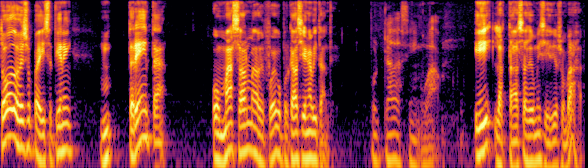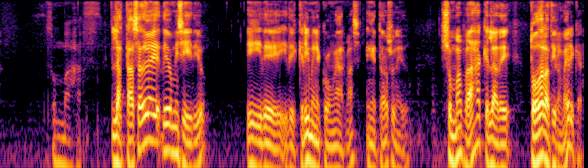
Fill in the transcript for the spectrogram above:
todos esos países tienen mm, 30 o más armas de fuego por cada 100 habitantes. Por cada 100. Wow. Y las tasas de homicidio son bajas. Son bajas. Las tasas de, de homicidio y de, y de crímenes con armas en Estados Unidos son más bajas que la de toda Latinoamérica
